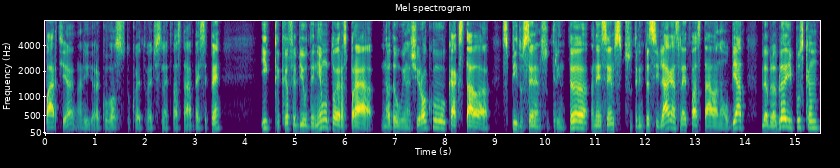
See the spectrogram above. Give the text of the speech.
партия, нали, ръководството, което вече след това става БСП. И какъв е бил деня му, той разправя надълго и на широко, как става спи до 7 сутринта, а не 7 сутринта си ляга, след това става на обяд, бла бла бла и пускам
